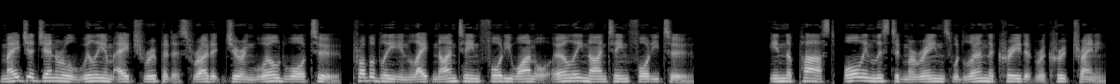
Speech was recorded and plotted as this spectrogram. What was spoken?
Major General William H. Rupertus wrote it during World War II, probably in late 1941 or early 1942. In the past, all enlisted Marines would learn the Creed at recruit training.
